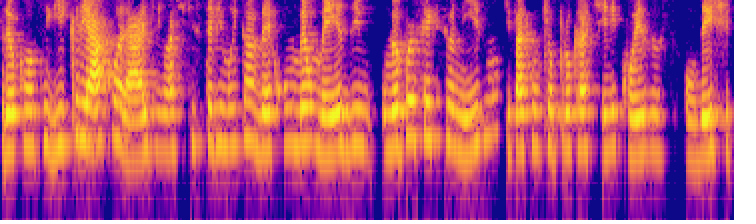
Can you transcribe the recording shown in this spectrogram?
para eu conseguir criar coragem. Eu acho que isso teve muito a ver com o meu medo e o meu perfeccionismo perfeccionismo que faz com que eu procrastine coisas ou deixe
